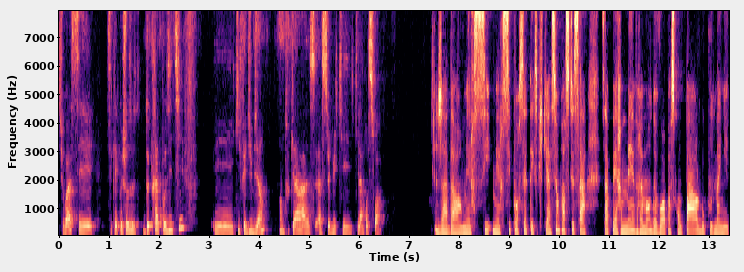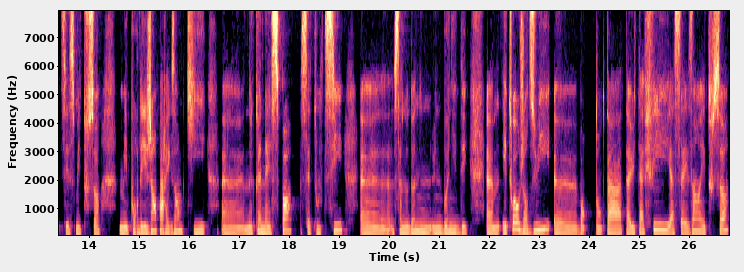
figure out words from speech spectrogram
Tu vois, c'est quelque chose de très positif et qui fait du bien, en tout cas à, celui qui, qui la reçoit. J'adore, merci, merci pour cette explication parce que ça, ça permet vraiment de voir parce qu'on parle beaucoup de magnétisme et tout ça, mais pour les gens par exemple qui euh, ne connaissent pas cet outil, euh, ça nous donne une, bonne idée. Euh, et toi aujourd'hui, euh, bon, donc tu as, as, eu ta fille à 16 ans et tout ça,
